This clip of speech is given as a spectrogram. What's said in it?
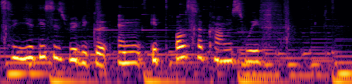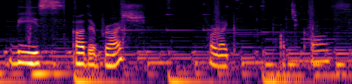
So yeah, this is really good and it also comes with this other brush for like particles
